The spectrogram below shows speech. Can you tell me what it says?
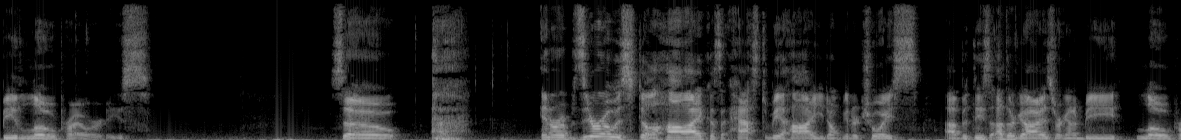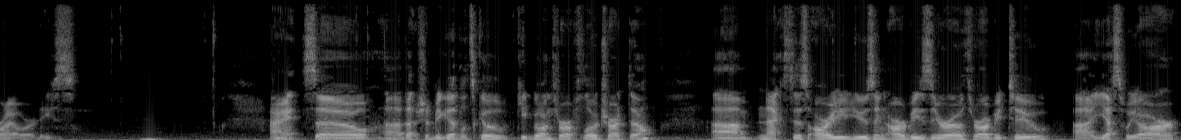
be low priorities. So interrupt zero is still high because it has to be a high. You don't get a choice. Uh, but these other guys are going to be low priorities. All right, so uh, that should be good. Let's go keep going through our flow chart though. Um, next is, are you using RB0 through RB2? Uh, yes, we are.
